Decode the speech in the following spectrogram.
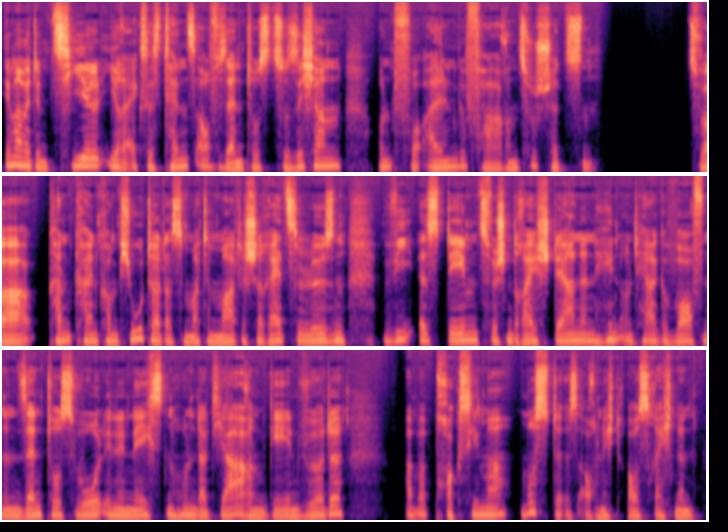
immer mit dem Ziel, ihre Existenz auf Sentus zu sichern und vor allen Gefahren zu schützen. Zwar kann kein Computer das mathematische Rätsel lösen, wie es dem zwischen drei Sternen hin und her geworfenen Sentus wohl in den nächsten hundert Jahren gehen würde, aber Proxima musste es auch nicht ausrechnen –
